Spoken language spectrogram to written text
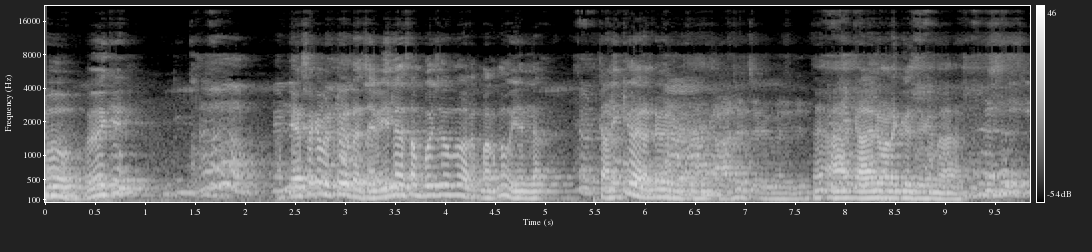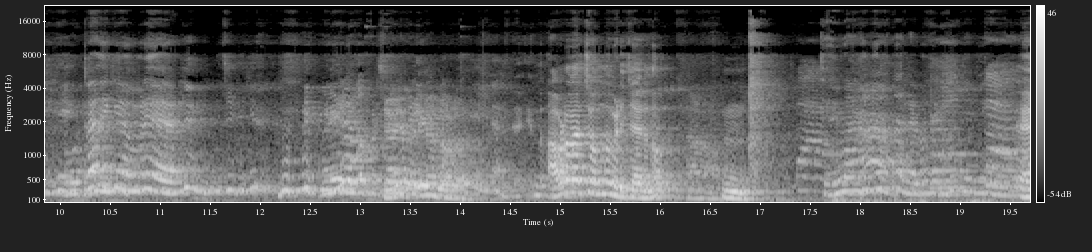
ഓ. ആ കേസൊക്കെ വിട്ടു കേട്ടോ. ചെവിയില സംഭവിച്ചതൊന്നും മറ- മറന്നുപോയി എല്ലാം കളിക്കുവാ രണ്ടുപേരും. ആ കാൽ മുടക്കി വെച്ചേക്കുന്ന ചെറിയ പിടിയുണ്ടോ അവൾ? അവിടെ? വെച്ച് ഒന്ന് പിടിച്ചായിരുന്നു. ഏ?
